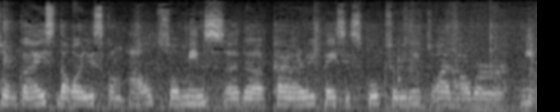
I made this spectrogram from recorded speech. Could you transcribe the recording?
So guys, the oil is come out. So means uh, the curry paste is cooked. So we need to add our meat.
